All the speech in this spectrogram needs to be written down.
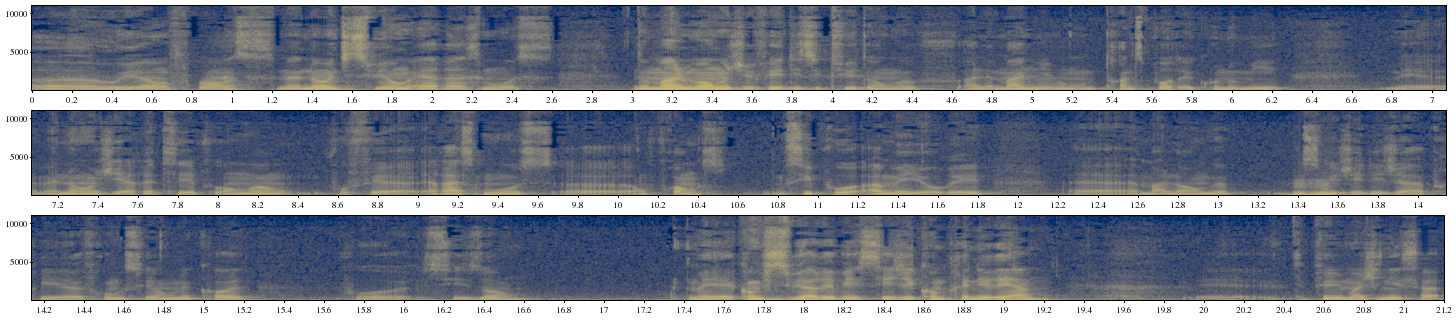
Euh, oui, en France. Maintenant, je suis en Erasmus. Normalement, je fais des études en euh, Allemagne, en transport économie. Mais euh, maintenant, j'ai arrêté pour, pour faire Erasmus euh, en France, aussi pour améliorer euh, ma langue, parce Mhm. que j'ai déjà appris français en école pour euh, six ans. Mais quand je suis arrivé ici, je ne comprenais rien. Et tu peux imaginer ça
